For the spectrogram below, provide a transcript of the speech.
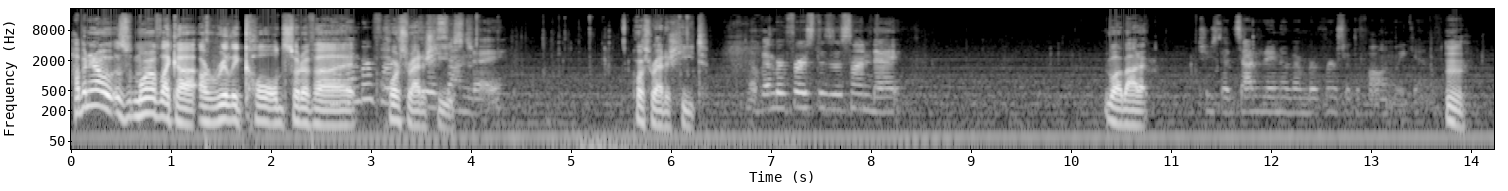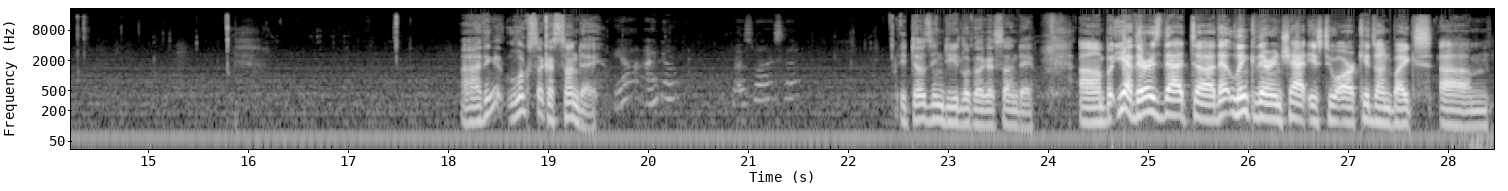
Habanero is more of like a, a really cold sort of a horseradish is a heat. Sunday. Horseradish heat. November 1st is a Sunday. What about it? She said Saturday, November 1st or the following weekend. Uh, I think it looks like a Sunday. Yeah, I know. That's what I said. It does indeed look like a Sunday. Um, but yeah, there is that uh, that link there in chat is to our Kids on Bikes um,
